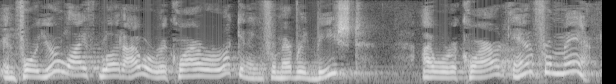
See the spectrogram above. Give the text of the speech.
And for your lifeblood I will require a reckoning from every beast, I will require it, and from man.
